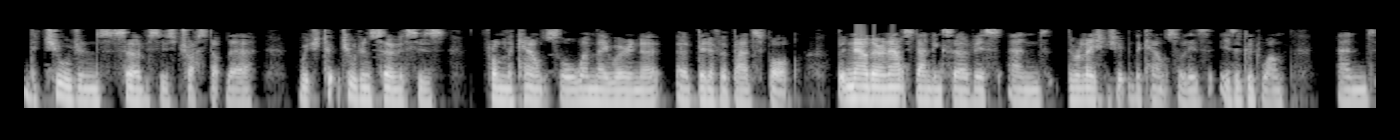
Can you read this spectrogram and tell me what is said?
the Children's Services Trust up there, which took children's services from the council when they were in a, a bit of a bad spot. But now they're an outstanding service and the relationship with the council is, is a good one. And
